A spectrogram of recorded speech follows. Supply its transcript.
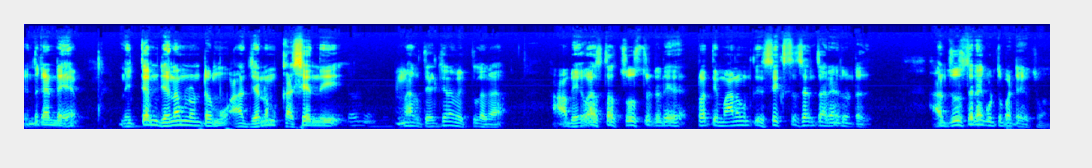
ఎందుకంటే నిత్యం జనంలో ఉంటాము. ఆ జనం కసింది నాకు తెలిసిన వ్యక్తులుగా ఆ వ్యవస్థ చూస్తుంటేనే ప్రతి మానవునికి సిక్స్త్ సెన్స్ అనేది ఉంటుంది. అది చూస్తేనే గుర్తుపట్టేయచ్చు మనం.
